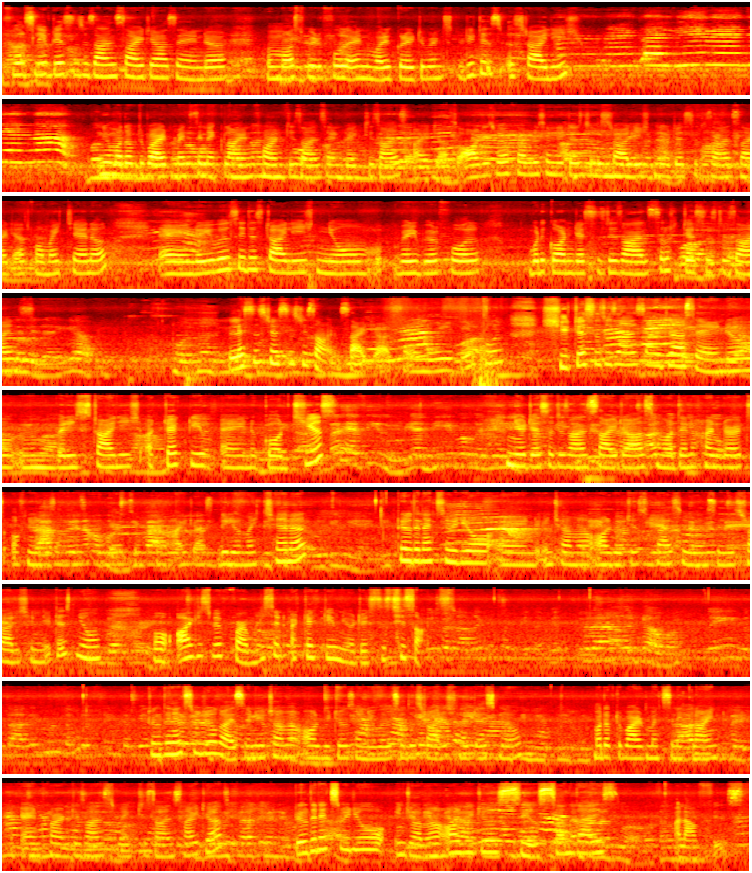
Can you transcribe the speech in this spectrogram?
full sleeve dresses designs ideas and uh, most beautiful and very creative and latest stylish. New mother of the bride maxi neckline front designs and back designs ideas so all these were fabulous and latest stylish new dress designs ideas for my channel. And you will see the stylish new very beautiful bodycon dresses designs silk dresses designs less stresses design ideas and very beautiful. She dresses design ideas and uh, very stylish attractive and gorgeous. New dress design ideas more than hundreds of new designs hundreds of ideas daily on my channel. Till the next video and in inshallah all videos guys we will see the stylish and latest new uh, artists with fabulous and attractive new dresses designs till the next video guys and you channel my all videos and you will see the stylish latest new mode of bar maxi neckline and front designs back designs ideas till the next video enjoy my all videos see you soon guys. Allah hafiz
